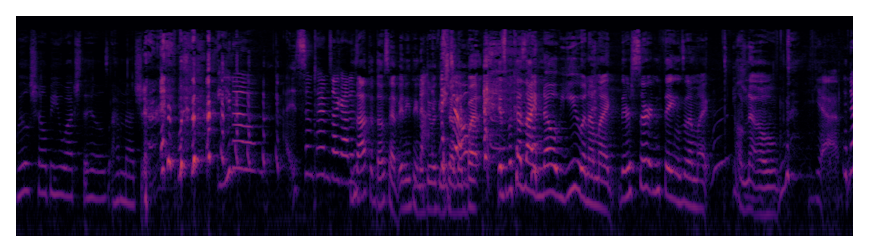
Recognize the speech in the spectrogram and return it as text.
will Shelby watch The Hills? I'm not sure. It. You know, sometimes I gotta. not that those have anything to do with each other, don't. but it's because I know you, and I'm like, there's certain things, and I'm like, mm, oh no, Yeah. No,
